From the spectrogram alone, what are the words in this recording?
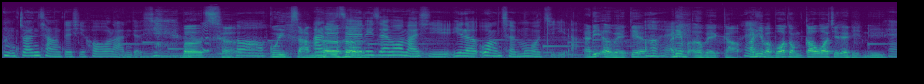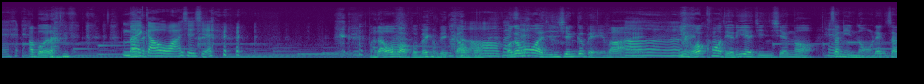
嗯，专长就是荷兰的，是。没错，规章啊，你这你这我嘛是一个望尘莫及啦。啊，你学袂到，啊，你嘛学袂到，啊，你嘛无当教我这个领域，啊，无咱。卖教我，谢谢。把我嘛不要跟你教我，我感觉我的人生阁袂歹，因为我看到你的人生哦，这么努力，这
